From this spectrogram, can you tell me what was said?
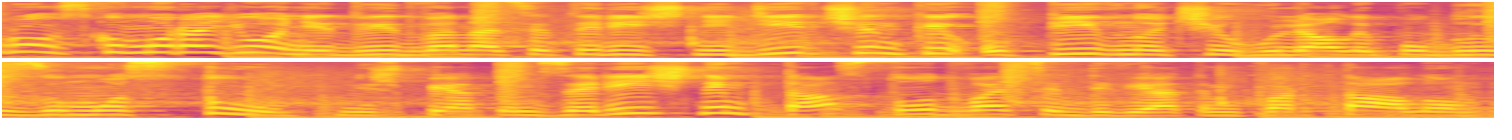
Покровському районі дві 12-річні дівчинки опівночі гуляли поблизу мосту між п'ятим зарічним та 129-м кварталом.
